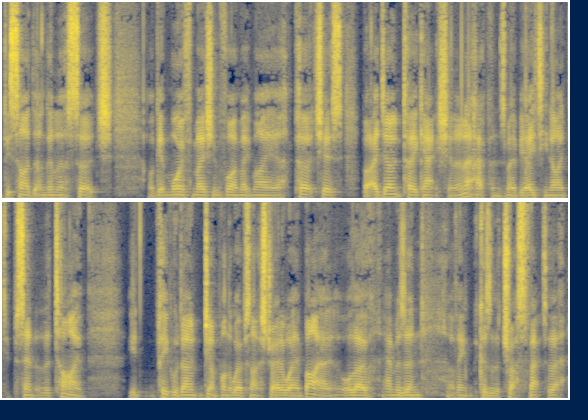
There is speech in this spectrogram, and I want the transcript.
decide that I'm going to search or get more information before I make my uh, purchase, but I don't take action. And that happens maybe 80, 90% of the time people don't jump on the website straight away and buy it. Although Amazon, I think because of the trust factor, that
